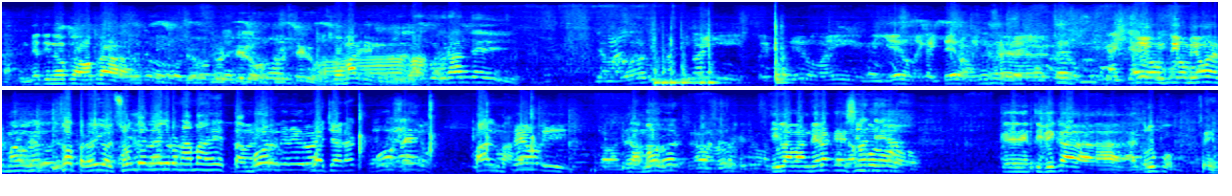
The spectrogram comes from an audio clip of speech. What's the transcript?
La cumbia tiene otra, otra. Otro estilo, otro estilo. Otro marketing. Campo grande y. Llamador. Aquí no hay pepitero, no hay millero, no hay gaitero, aquí no hay gaitero. Sí, un tío mío, hermano de. No, pero digo, el son de negro nada más es tambor, guacharac, Voces, palma. y tambor. Y la bandera que es símbolo que identifica al grupo. Sí.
